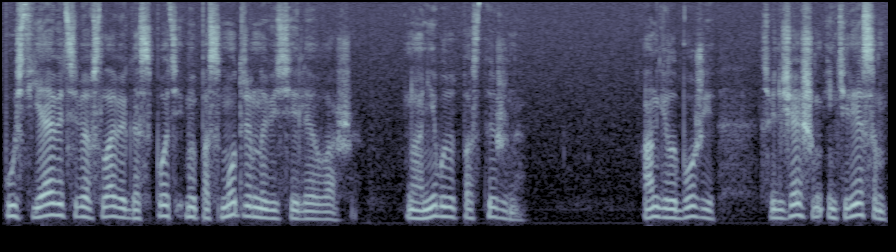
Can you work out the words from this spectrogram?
пусть явит себя в славе Господь, и мы посмотрим на веселье ваше, но они будут постыжены». Ангелы Божьи с величайшим интересом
